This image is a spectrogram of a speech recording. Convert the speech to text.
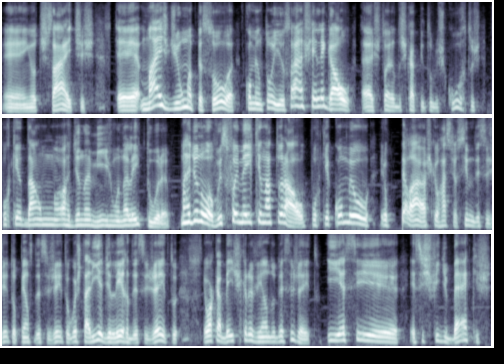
é, em outros sites, é, mais de uma pessoa comentou isso. Ah, achei legal a história dos capítulos curtos porque dá um maior dinamismo na leitura. Mas, de novo, isso foi meio que natural, porque como eu, eu sei lá, acho que eu raciocino desse jeito, eu penso desse jeito, eu gostaria de ler desse jeito, eu acabei escrevendo desse jeito. E esse, esses feedbacks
